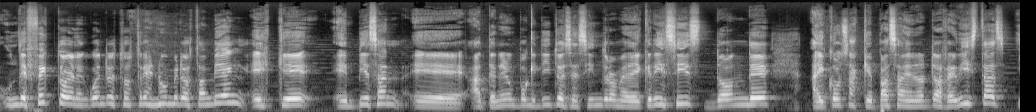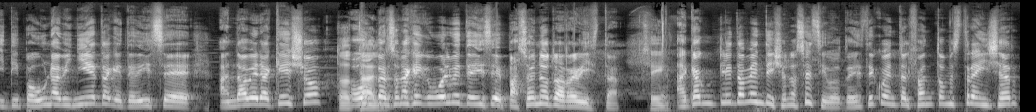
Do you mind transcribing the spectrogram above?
un defecto que le encuentro a estos tres números también es que empiezan eh, a tener un poquitito ese síndrome de crisis donde hay cosas que pasan en otras revistas y tipo una viñeta que te dice anda a ver aquello o un personaje que vuelve y te dice pasó en otra revista. Sí. Acá concretamente, y yo no sé si vos te diste cuenta, el Phantom Stranger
